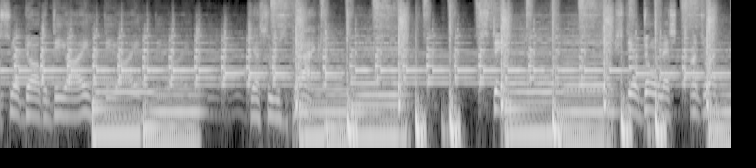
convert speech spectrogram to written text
Snoop Dogg and D.I. D.I. Guess who's back? Still. Still doing that, Andre?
